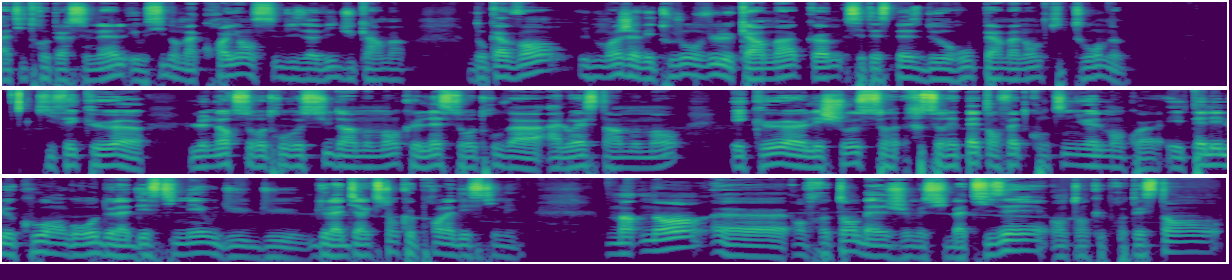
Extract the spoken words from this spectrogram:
à titre personnel, et aussi dans ma croyance vis-à-vis du karma. Donc avant, moi j'avais toujours vu le karma comme cette espèce de roue permanente qui tourne, qui fait que le nord se retrouve au sud à un moment, que l'est se retrouve à l'ouest à un moment, et que euh, les choses se, répètent en fait continuellement quoi. Et tel est le cours en gros de la destinée ou du, du de la direction que prend la destinée. Maintenant, euh, entre temps, ben, je me suis baptisé en tant que protestant.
